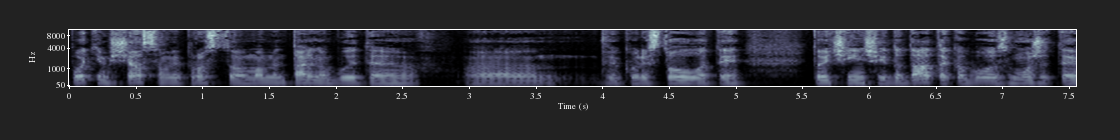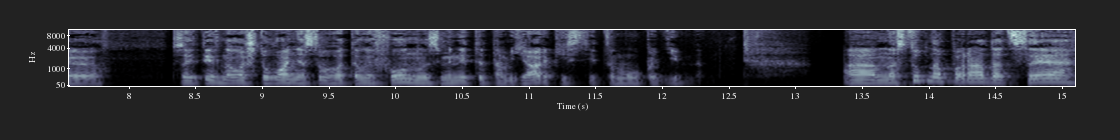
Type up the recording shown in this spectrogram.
потім з часом ви просто моментально будете е, використовувати той чи інший додаток, або зможете зайти в налаштування свого телефону, змінити там яркість і тому подібне. А Наступна порада це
